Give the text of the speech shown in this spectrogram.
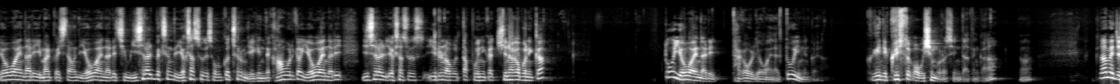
여호와의 날이 임할 것이다. 근데 여호와의 날이 지금 이스라엘 백성들 역사 속에서 올 것처럼 얘기했는데 가만 보니까 여호와의 날이 이스라엘 역사 속에서 일어나고 딱 보니까 지나가 보니까 또 여호와의 날이 다가올 여호와의 날 또 있는 거예요. 그게 이제 그리스도가 오심으로 쓰인다든가. 어? 그 다음에 이제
